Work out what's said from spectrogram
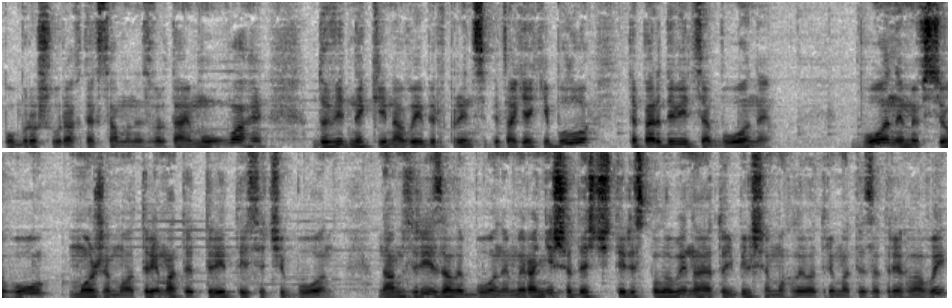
По брошурах так само не звертаємо уваги. Довідники на вибір, в принципі, так як і було. Тепер дивіться, бони. Бони ми всього можемо отримати 3000 бон. Нам зрізали бони. Ми раніше десь 4,5, а то й більше могли отримати за 3 глави.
